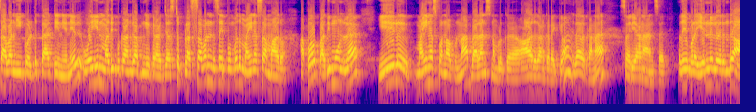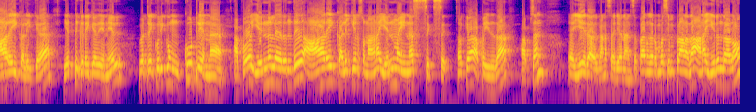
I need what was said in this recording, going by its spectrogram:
seven equal to thirteen எனில் ஒய்யின் மதிப்பு காண்க அப்படின்னு கேட்குறாங்க. ஜஸ்ட் ப்ளஸ் செவன் இந்த சைட் போகும்போது மைனஸாக மாறும். அப்போது பதிமூணில் ஏழு மைனஸ் பண்ணோம் அப்படின்னா பேலன்ஸ் நம்மளுக்கு ஆறு தான் கிடைக்கும். இதான் அதற்கான சரியான ஆன்சர் அதே போல் எண்ணிலிருந்து ஆறை கழிக்க எட்டு கிடைக்கிறது எனில் இவற்றை குறிக்கும் கூற்று என்ன? அப்போது எண்ணில் இருந்து ஆறை கழிக்கன்னு சொன்னாங்கன்னா என் மைனஸ் சிக்ஸு ஓகேவா அப்போ இதுதான் ஆப்ஷன் ஏதா அதுக்கான சரியான ஆன்சர் பாருங்கள் ரொம்ப சிம்பிளானதான் ஆனால் இருந்தாலும்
